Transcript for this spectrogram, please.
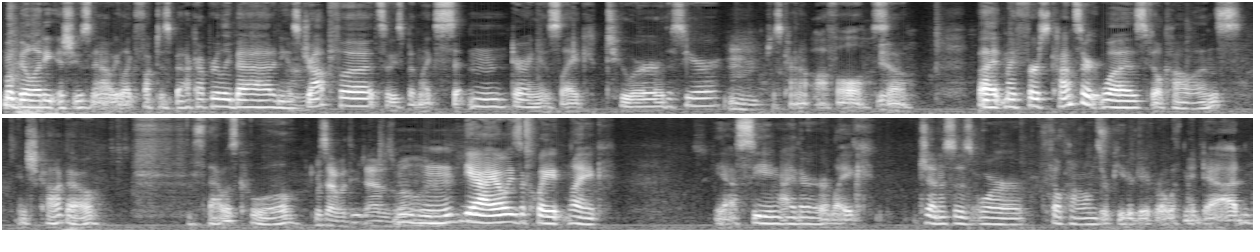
mobility issues now. He like fucked his back up really bad, and he has drop foot, so he's been like sitting during his like tour this year Mm. which is kind of awful. Yeah. So, but my first concert was Phil Collins in Chicago, so that was cool. Was that with your dad as well? hmm Yeah, I always equate like, yeah, seeing either like Genesis or Phil Collins or Peter Gabriel with my dad.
